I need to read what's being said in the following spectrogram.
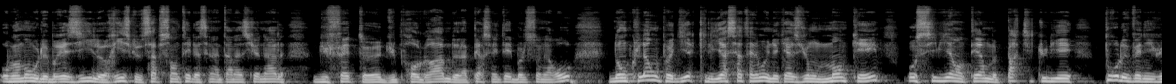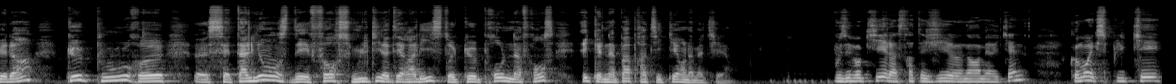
au moment où le Brésil risque de s'absenter de la scène internationale du fait du programme, de la personnalité de Bolsonaro. Donc là, on peut dire qu'il y a certainement une occasion manquée, aussi bien en termes particulier pour le Venezuela que pour euh, euh, cette alliance des forces multilatéralistes que prône la France et qu'elle n'a pas pratiquée en la matière. Vous évoquiez la stratégie euh, nord-américaine. Comment expliquer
